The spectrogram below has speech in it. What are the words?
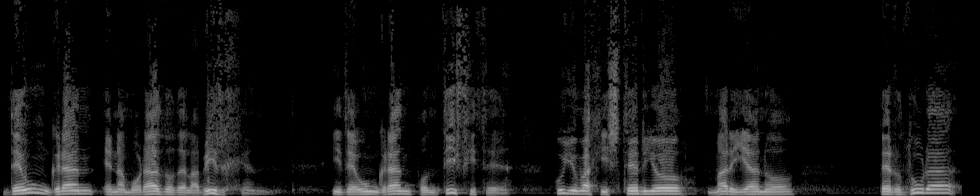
de un gran enamorado de la Virgen y de un gran pontífice cuyo magisterio mariano perdura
